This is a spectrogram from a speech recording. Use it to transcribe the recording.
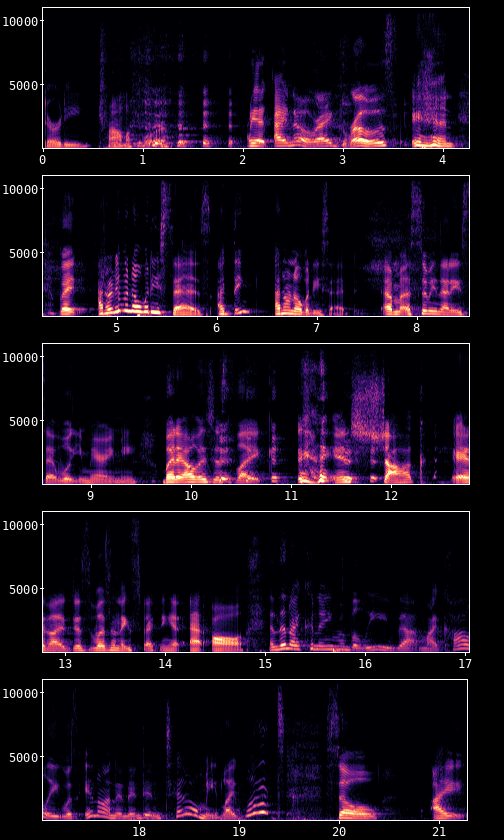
dirty trauma floor. yeah, I know, right? Gross. And but I don't even know what he says. I think I don't know what he said. I'm assuming that he said, "Will you marry me?" But I was just like in shock, and I just wasn't expecting it at all. And then I couldn't even believe that my colleague was in on it and didn't tell me. Like what? So I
